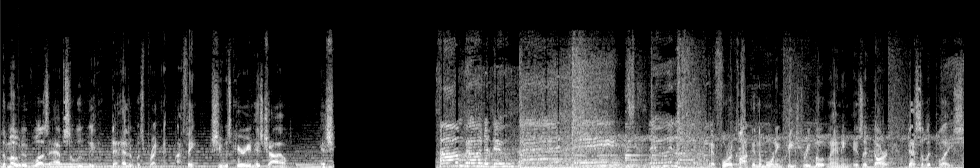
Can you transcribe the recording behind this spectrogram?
The motive was absolutely that Heather was pregnant. I think she was carrying his child and she. I'm gonna do At 4 o'clock in the morning, Peachtree Boat Landing is a dark, desolate place.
